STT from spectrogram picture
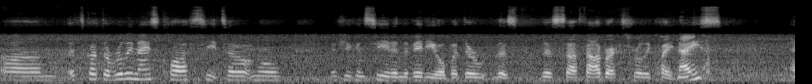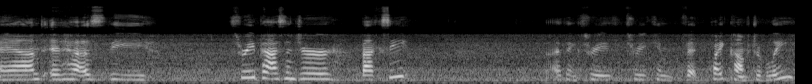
Um, it's got the really nice cloth seats. I don't know if you can see it in the video, but this, this uh, fabric's really quite nice. And it has the three passenger back seat. I think three, three can fit quite comfortably.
